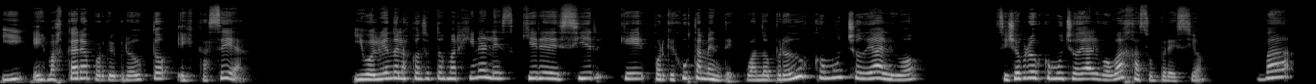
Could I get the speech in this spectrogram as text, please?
y es más cara porque el producto escasea? Y volviendo a los conceptos marginales, quiere decir que, porque justamente cuando produzco mucho de algo, si yo produzco mucho de algo baja su precio, va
